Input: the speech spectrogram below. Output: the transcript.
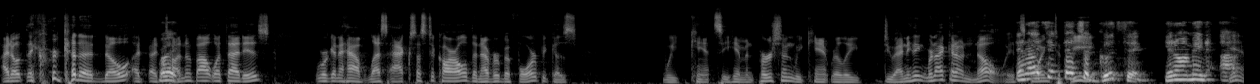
i don't think we're going to know a, a Right. ton about what that is we're going to have less access to Karl than ever before because we can't see him in person we can't really do anything we're not going to know it's and I think that's be a good thing. You know, I mean, Yeah.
